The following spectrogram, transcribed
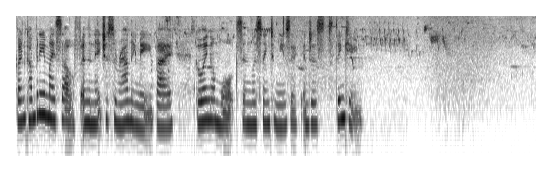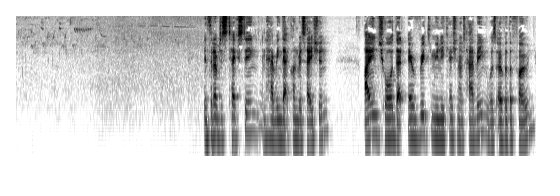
find company in myself and the nature surrounding me by going on walks and listening to music and just thinking. Instead of just texting and having that conversation, I ensured that every communication I was having was over the phone.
